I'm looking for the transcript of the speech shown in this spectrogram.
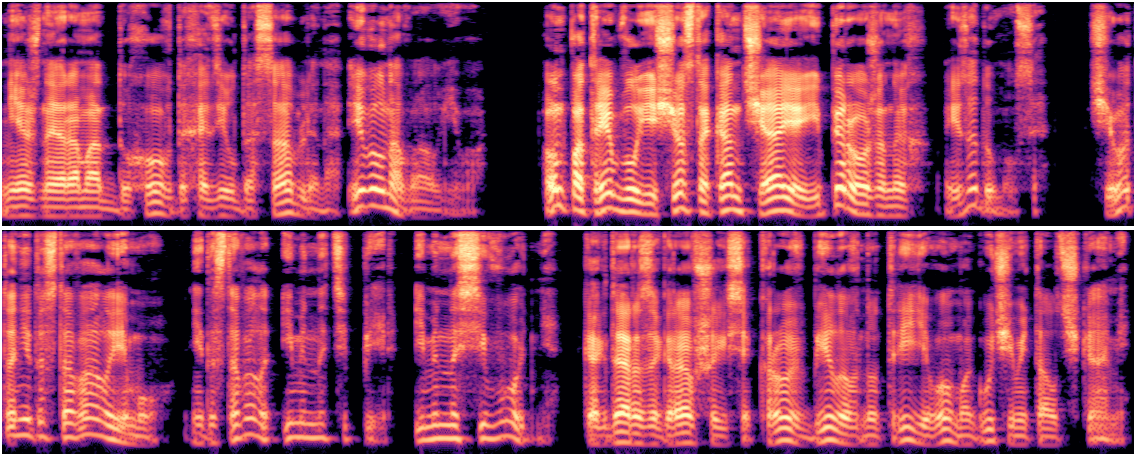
Нежный аромат духов доходил до Саблина и волновал его. Он потребовал еще стакан чая и пирожных и задумался. Чего-то не доставало ему, не доставало именно теперь, именно сегодня, когда разыгравшаяся кровь била внутри его могучими толчками,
